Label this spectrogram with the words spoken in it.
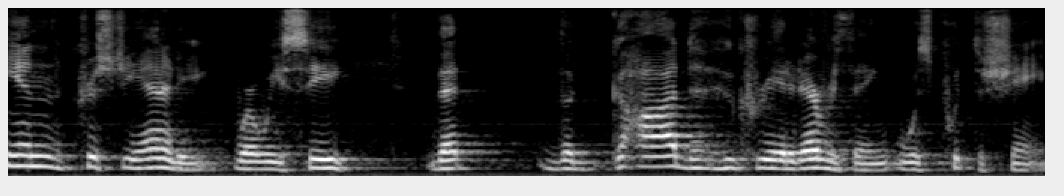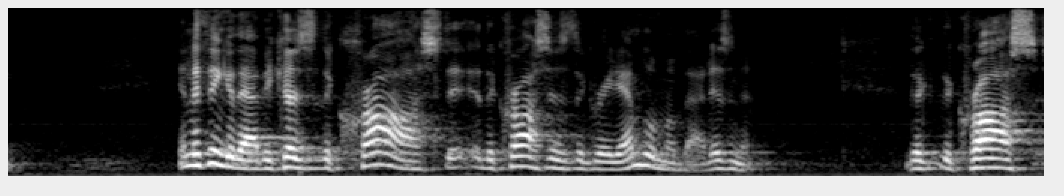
in Christianity where we see that the God who created everything was put to shame. And I think of that because the cross, the, cross is the great emblem of that, isn't it? The, the cross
